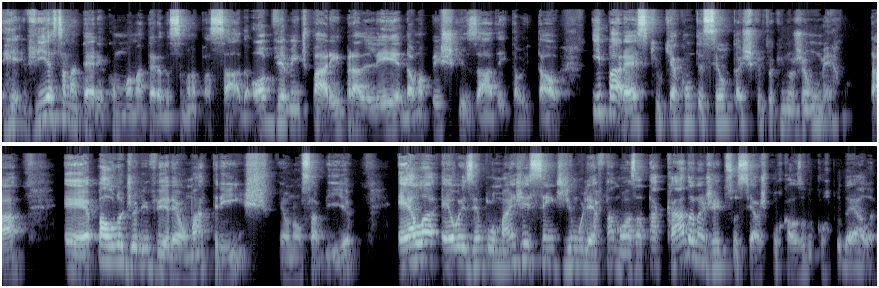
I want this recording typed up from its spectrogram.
Vi essa matéria como uma matéria da semana passada. Obviamente, parei para ler, dar uma pesquisada e tal e tal. E parece que o que aconteceu está escrito aqui no G1 mesmo, tá? É, Paola de Oliveira é uma atriz, eu não sabia. Ela é o exemplo mais recente de mulher famosa atacada nas redes sociais por causa do corpo dela.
